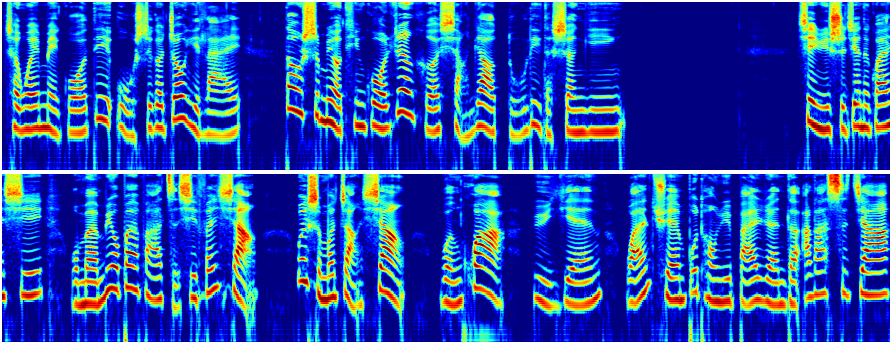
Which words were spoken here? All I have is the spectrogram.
成为美国第五十个州以来，倒是没有听过任何想要独立的声音。限于时间的关系，我们没有办法仔细分享为什么长相、文化、语言完全不同于白人的阿拉斯加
